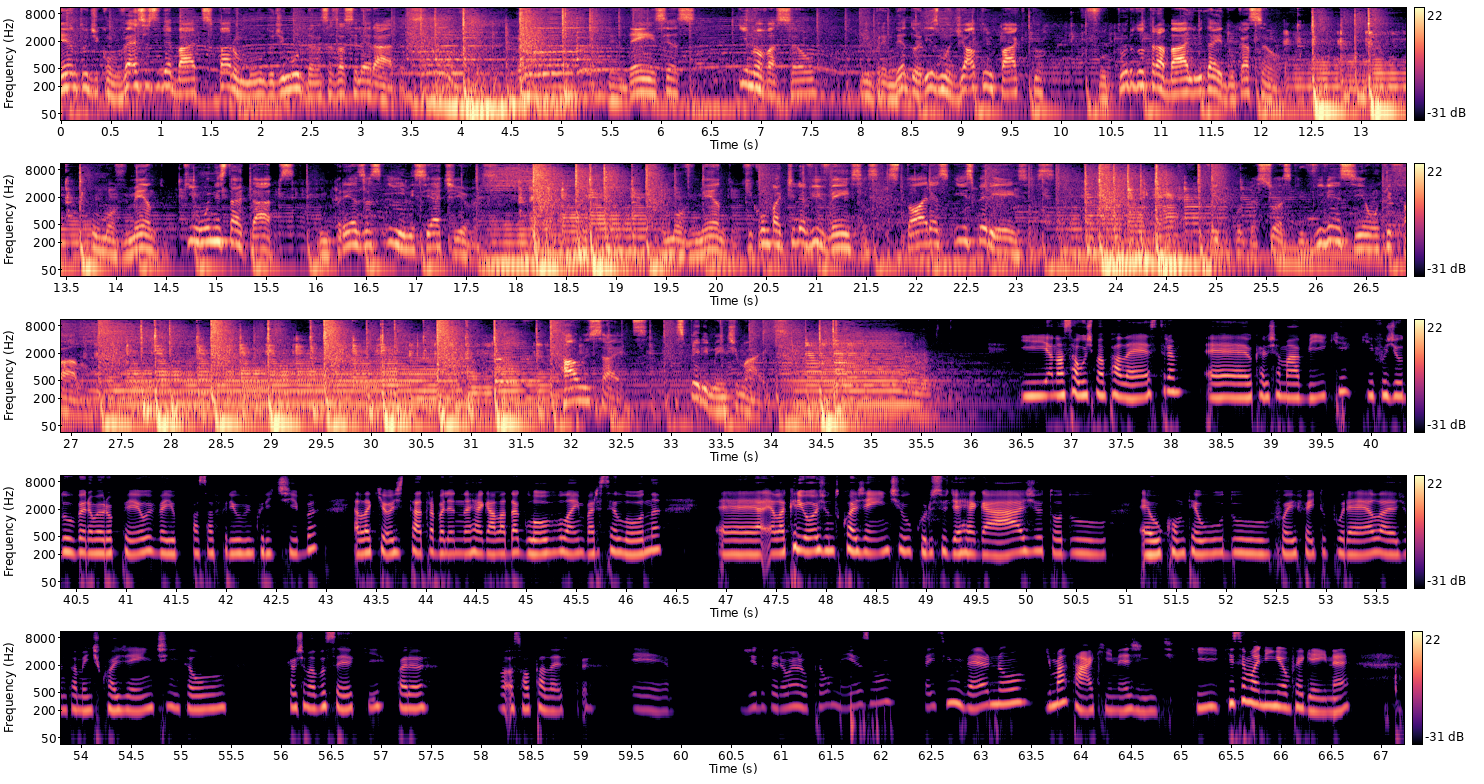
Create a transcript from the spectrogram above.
Momento de conversas e debates para o mundo de mudanças aceleradas. Tendências, inovação, empreendedorismo de alto impacto, futuro do trabalho e da educação. Um movimento que une startups, empresas e iniciativas. Um movimento que compartilha vivências, histórias e experiências. Feito por pessoas que vivenciam o que falam. How Insights. Experimente mais. E a nossa última palestra, é, eu quero chamar a Vicky, que fugiu do verão europeu e veio passar frio em Curitiba. Ela que hoje está trabalhando na RH lá da Globo, lá em Barcelona. É, ela criou junto com a gente o curso de RH ágil, todo é, o conteúdo foi feito por ela, juntamente com a gente. Então, quero chamar você aqui para a sua palestra. É, fugir do verão europeu mesmo para esse inverno de matar aqui, né, gente? Que, que semaninha eu peguei, né?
